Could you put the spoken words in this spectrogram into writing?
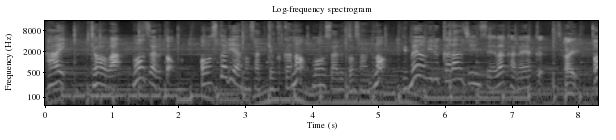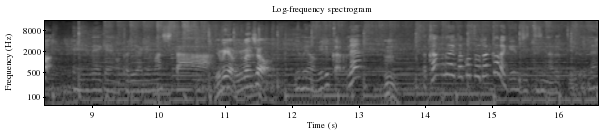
はい今日はモーツァルトオーストリアの作曲家のモーツァルトさんの「夢を見るから人生は輝く」はい。を、えー名言を取り上げました。夢を見ましょ夢を見るからね。ううん。考えたことだから現実になるっていうね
